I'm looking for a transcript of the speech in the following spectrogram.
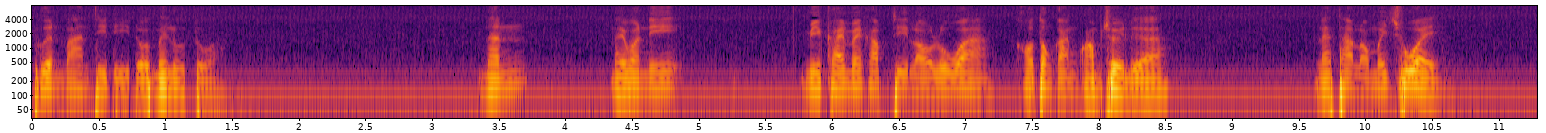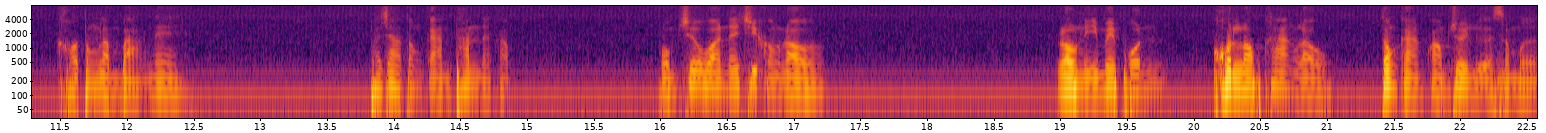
เพื่อนบ้านที่ดีโดยไม่รู้ตัว นั้นในวันนี้มีใครไหมครับที่เรารู้ว่าเขาต้องการความช่วยเหลือ และถ้าเราไม่ช่วย เขาต้องลำบากแน่ พระเจ้าต้องการท่านนะครับ ผมเชื่อว่าในชีวิตของเรา เราหนีไม่พ้นคนรอบข้างเราต้องการความช่วยเหลือเสมอ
